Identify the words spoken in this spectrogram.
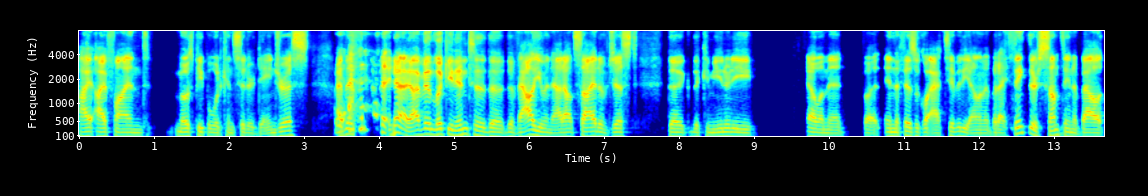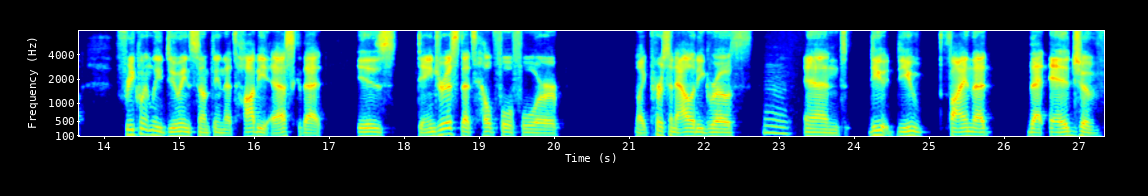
i i find most people would consider dangerous yeah. i've been yeah i've been looking into the the value in that outside of just the the community element but in the physical activity element but i think there's something about frequently doing something that's hobby-esque that is dangerous that's helpful for like personality growth mm. and do you do you find that that edge of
